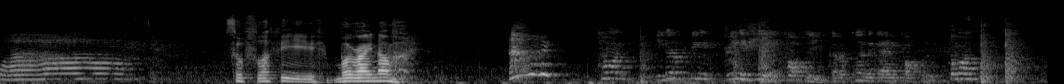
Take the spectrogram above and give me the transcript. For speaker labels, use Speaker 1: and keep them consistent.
Speaker 1: Wow.
Speaker 2: So fluffy. But right now...
Speaker 3: Come on, you gotta bring, bring it here properly. You gotta play the game properly. Come on.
